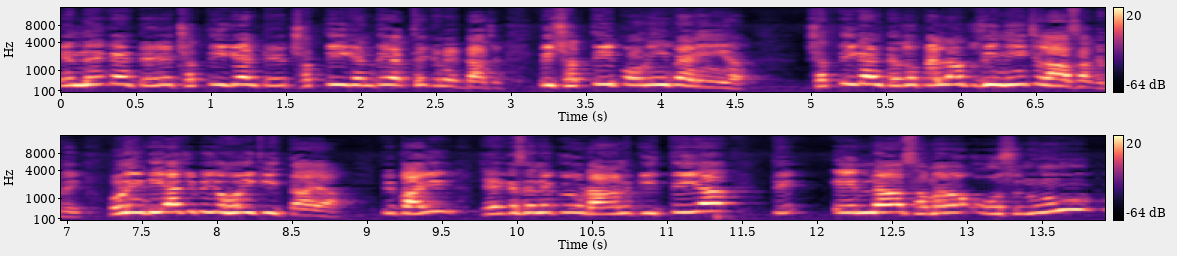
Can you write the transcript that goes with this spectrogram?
ਇੰਨੇ ਘੰਟੇ 36 ਘੰਟੇ 36 ਕਹਿੰਦੇ ਇੱਥੇ ਕੈਨੇਡਾ 'ਚ। ਵੀ 36 ਪਾਉਣੀ ਪੈਣੀ ਆ। 36 ਘੰਟੇ ਤੋਂ ਪਹਿਲਾਂ ਤੁਸੀਂ ਨਹੀਂ ਚਲਾ ਸਕਦੇ। ਹੁਣ ਇੰਡੀਆ 'ਚ ਵੀ ਉਹੋ ਹੀ ਕੀਤਾ ਆ। ਵੀ ਭਾਈ, ਜੇ ਕਿਸੇ ਨੇ ਕੋਈ ਉਡਾਨ ਕੀਤੀ ਆ, ਤੇ ਇੰਨਾ ਸਮਾਂ ਉਸ ਨੂੰ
